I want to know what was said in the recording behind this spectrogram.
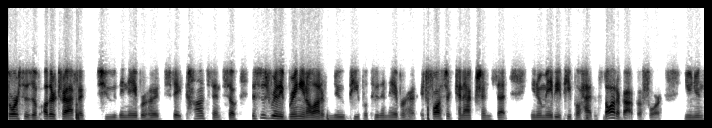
sources of other traffic to the neighborhood stayed constant. So this is really bringing a lot of new people to the neighborhood. It fostered connections that you know maybe people hadn't thought about before. Union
